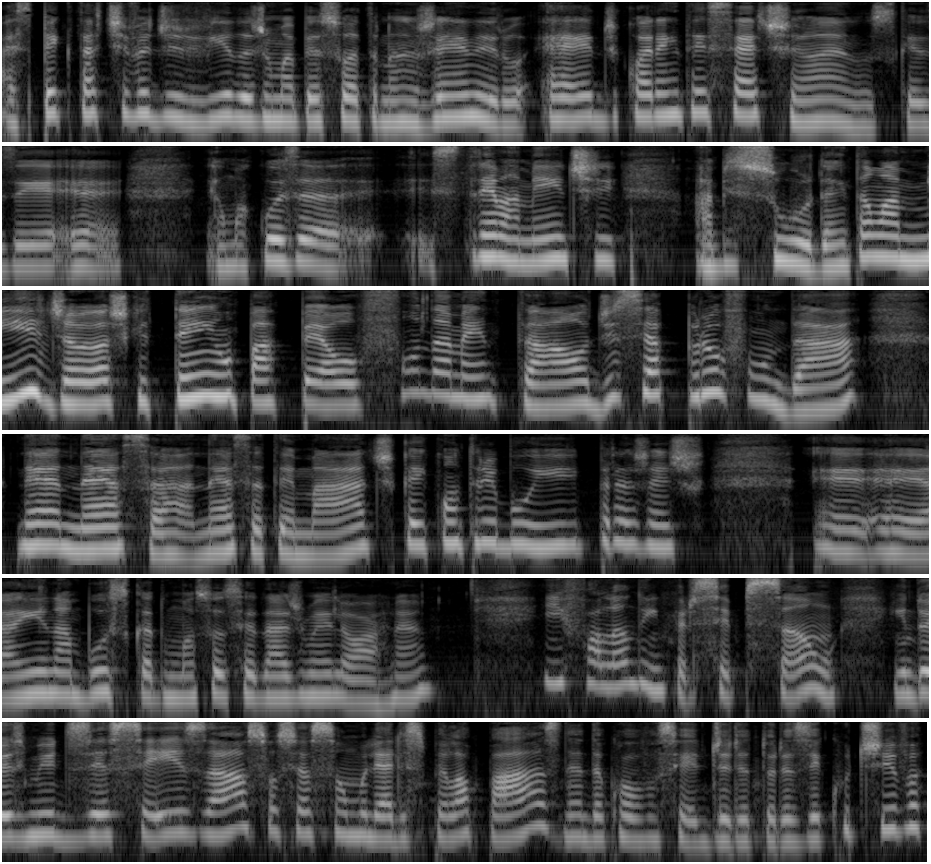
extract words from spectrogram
A expectativa de vida de uma pessoa transgênero é de 47 anos, quer dizer, é, é uma coisa extremamente absurda. Então, a mídia, eu acho que tem um papel fundamental de se aprofundar né, nessa, nessa temática e contribuir para a gente é, é, aí na busca de uma sociedade melhor, né? E falando em percepção, em 2016 a Associação Mulheres pela Paz, né, da qual você é diretora executiva,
